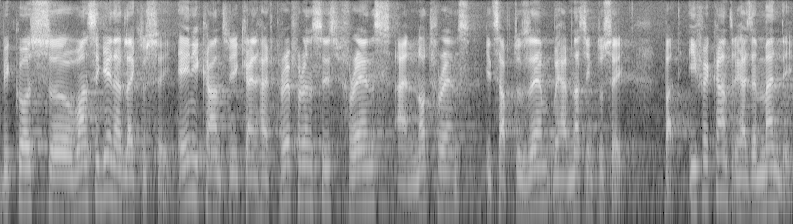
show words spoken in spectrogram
because, uh, once again, I'd like to say, any country can have preferences, friends and not friends. It's up to them. We have nothing to say. But if a country has a mandate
